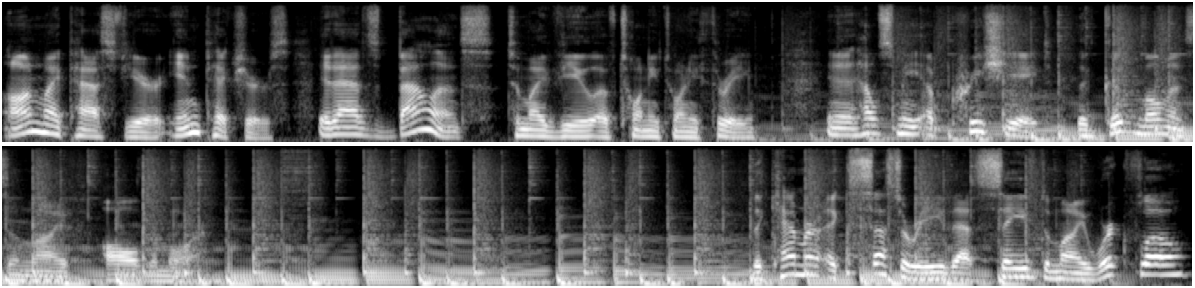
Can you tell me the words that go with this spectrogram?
on my past year in pictures, it adds balance to my view of 2023 and it helps me appreciate the good moments in life all the more. The camera accessory that saved my workflow,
